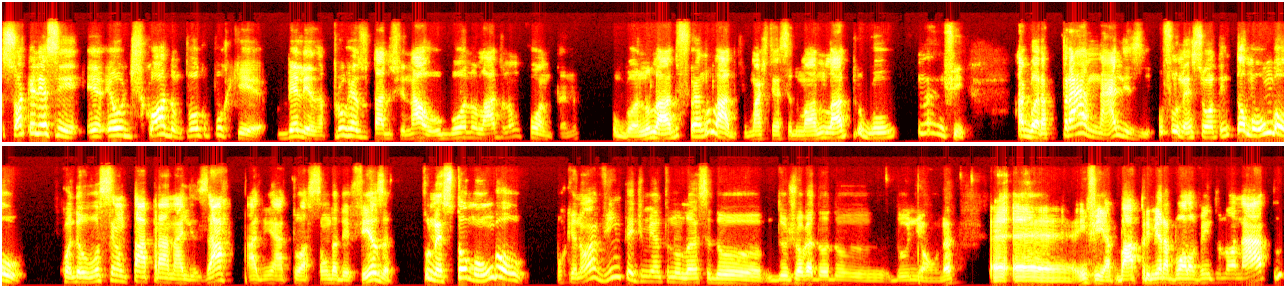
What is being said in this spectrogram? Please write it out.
Só que ele, assim, eu, eu discordo um pouco porque, beleza, para o resultado final, o gol anulado não conta, né? O gol anulado foi anulado, por mais que tenha sido mal anulado, para o gol, né? enfim. Agora, para análise, o Fluminense ontem tomou um gol. Quando eu vou sentar para analisar a minha atuação da defesa, o Fluminense tomou um gol, porque não havia impedimento no lance do, do jogador do, do União, né? É, é, enfim, a, a, primeira bola vem do Nonato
